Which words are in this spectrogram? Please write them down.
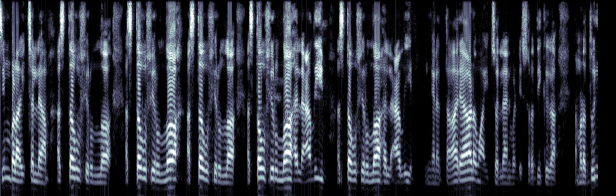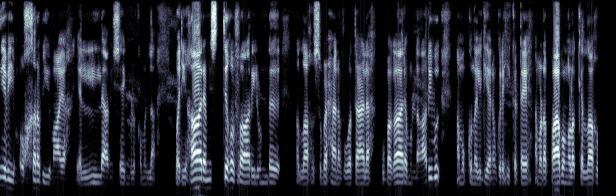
സിമ്പിളായി ചെല്ലാം. അസ്തഗ്ഫിറുല്ലാ അസ്തഗ്ഫിറുല്ലാ അസ്തഗ്ഫിറുല്ലാ അസ്തഗ്ഫിറുല്ലാഹൽ അലീം അസ്തഗ്ഫിറുല്ലാഹൽ അലീം. ഇങ്ങനെ ധാരാളമായി ചൊല്ലാൻ വേണ്ടി ശ്രദ്ധിക്കുക. നമ്മുടെ ദുന്യവിയും ഒഹ്റവിയുമായ എല്ലാ വിഷയങ്ങൾക്കുമുള്ള പരിഹാരം ഇസ്തിഗ്ഫാറിലുണ്ട്. അള്ളാഹു സുബഹാനുഭവത്താല ഉപകാരമുള്ള അറിവ് നമുക്ക് നൽകി അനുഗ്രഹിക്കട്ടെ. നമ്മുടെ പാപങ്ങളൊക്കെ അള്ളാഹു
